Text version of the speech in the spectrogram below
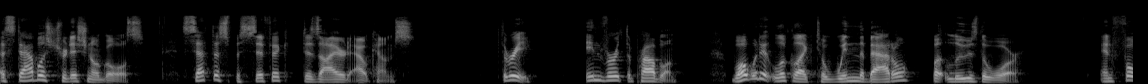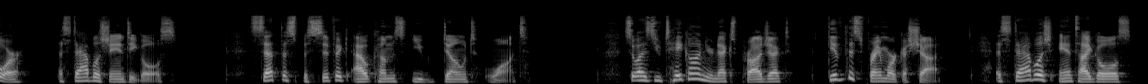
Establish traditional goals. Set the specific desired outcomes. 3. Invert the problem. What would it look like to win the battle but lose the war? And four, establish anti goals. Set the specific outcomes you don't want. So, as you take on your next project, give this framework a shot. Establish anti goals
